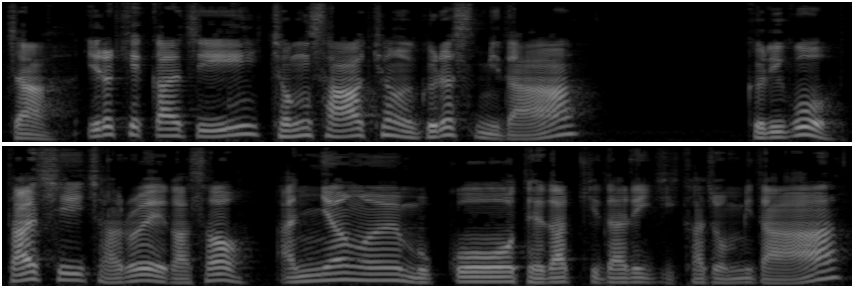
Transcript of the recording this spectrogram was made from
자, 이렇게까지 정사각형을 그렸습니다. 그리고 다시 자료에 가서 안녕을 묻고 대답 기다리기 가져옵니다.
